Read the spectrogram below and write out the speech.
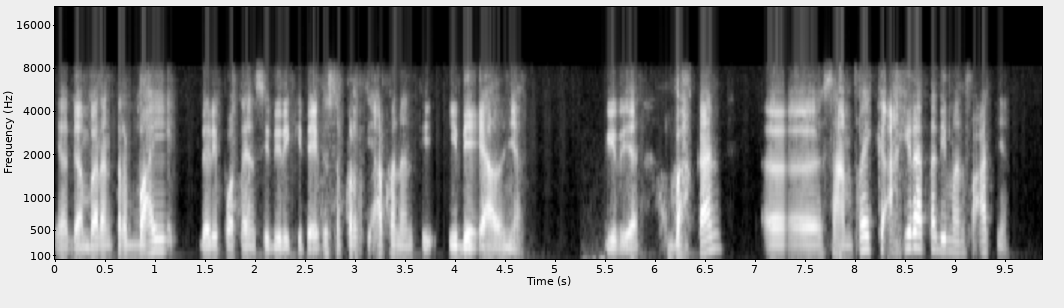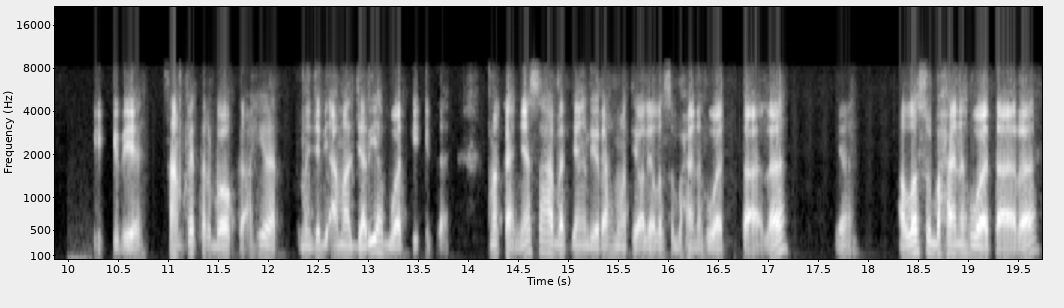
ya gambaran terbaik dari potensi diri kita itu seperti apa nanti idealnya gitu ya bahkan e, sampai ke akhirat tadi manfaatnya gitu ya sampai terbawa ke akhirat menjadi amal jariah buat kita. Makanya sahabat yang dirahmati oleh Allah Subhanahu wa taala ya Allah Subhanahu wa taala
